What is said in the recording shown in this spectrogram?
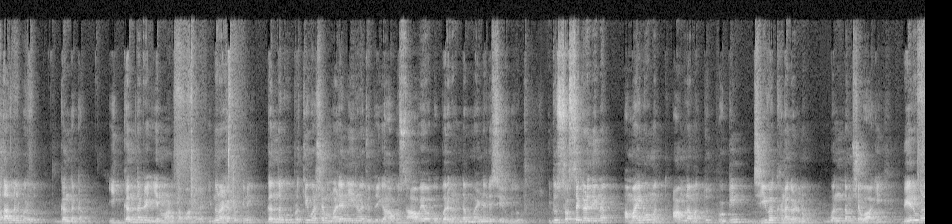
ಅದಾದ್ಮೇಲೆ ಬರೋದು ಗಂಧಕ. ಈ ಗಂಧಕ ಏನು ಮಾಡುತ್ತಪ್ಪ ಅಂದರೆ ಇದನ್ನು ನಾನು ಹೇಳ್ಕೊಡ್ತೀನಿ. ಗಂಧಕವು ಪ್ರತಿ ವರ್ಷ ಮಳೆ ನೀರಿನ ಜೊತೆಗೆ ಹಾಗೂ ಸಾವಯವ ಗೊಬ್ಬರಗಳಿಂದ ಮಣ್ಣಿನಲ್ಲಿ ಸೇರುವುದು. ಇದು ಸಸ್ಯಗಳಲ್ಲಿನ ಅಮೈನೋ ಮತ್ತು ಆಮ್ಲ ಮತ್ತು ಪ್ರೋಟೀನ್ ಜೀವಕಣಗಳನ್ನು ಒಂದಂಶವಾಗಿ ಬೇರುಗಳ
